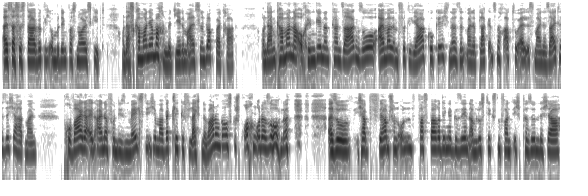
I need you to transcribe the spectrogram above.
als dass es da wirklich unbedingt was Neues gibt. Und das kann man ja machen mit jedem einzelnen Blogbeitrag. Und dann kann man da auch hingehen und kann sagen, so einmal im Vierteljahr gucke ich, ne, sind meine Plugins noch aktuell, ist meine Seite sicher, hat mein Provider in einer von diesen Mails, die ich immer wegklicke, vielleicht eine Warnung ausgesprochen oder so. Ne? Also ich habe, wir haben schon unfassbare Dinge gesehen. Am lustigsten fand ich persönlich ja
